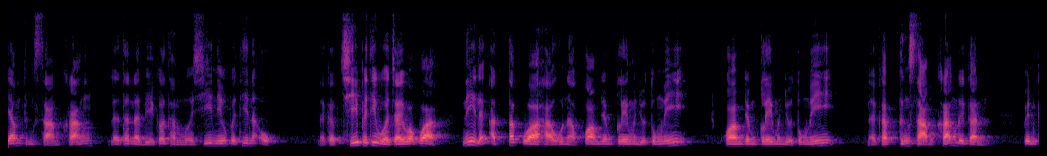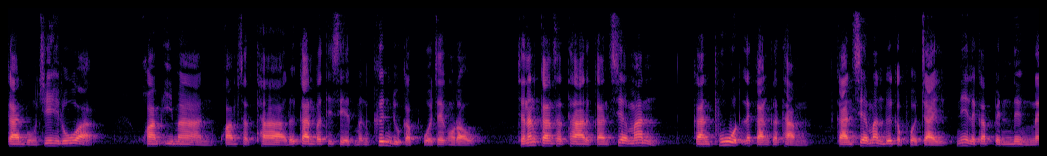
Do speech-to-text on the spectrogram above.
ย้ำถึงสามครั้ง และท่านนบีก็ทำมือชี้นิ้วไปที่หน้าอกนะครับชี้ไปที่หัวใจว่าว่า นี่แหละอัตตักวาฮาฮุนาความยำเกรงมันอยู่ตรงนี้ ความยำเกรงมันอยู่ตรงนี้นะครับถึงสามครั้งด้วยกัน เป็นการบ่งชี้ให้รู้ว่า ความอีมาน ความศรัทธาหรือการปฏิเสธมันขึ้นอยู่กับหัวใจของเรา ฉะนั้นการศรัทธาหรือการเชื่อมั่น การพูดและการกระทำการเชื่อมั่นด้วยกับหัวใจ นี่แหละครับเป็นหนึ่งใน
